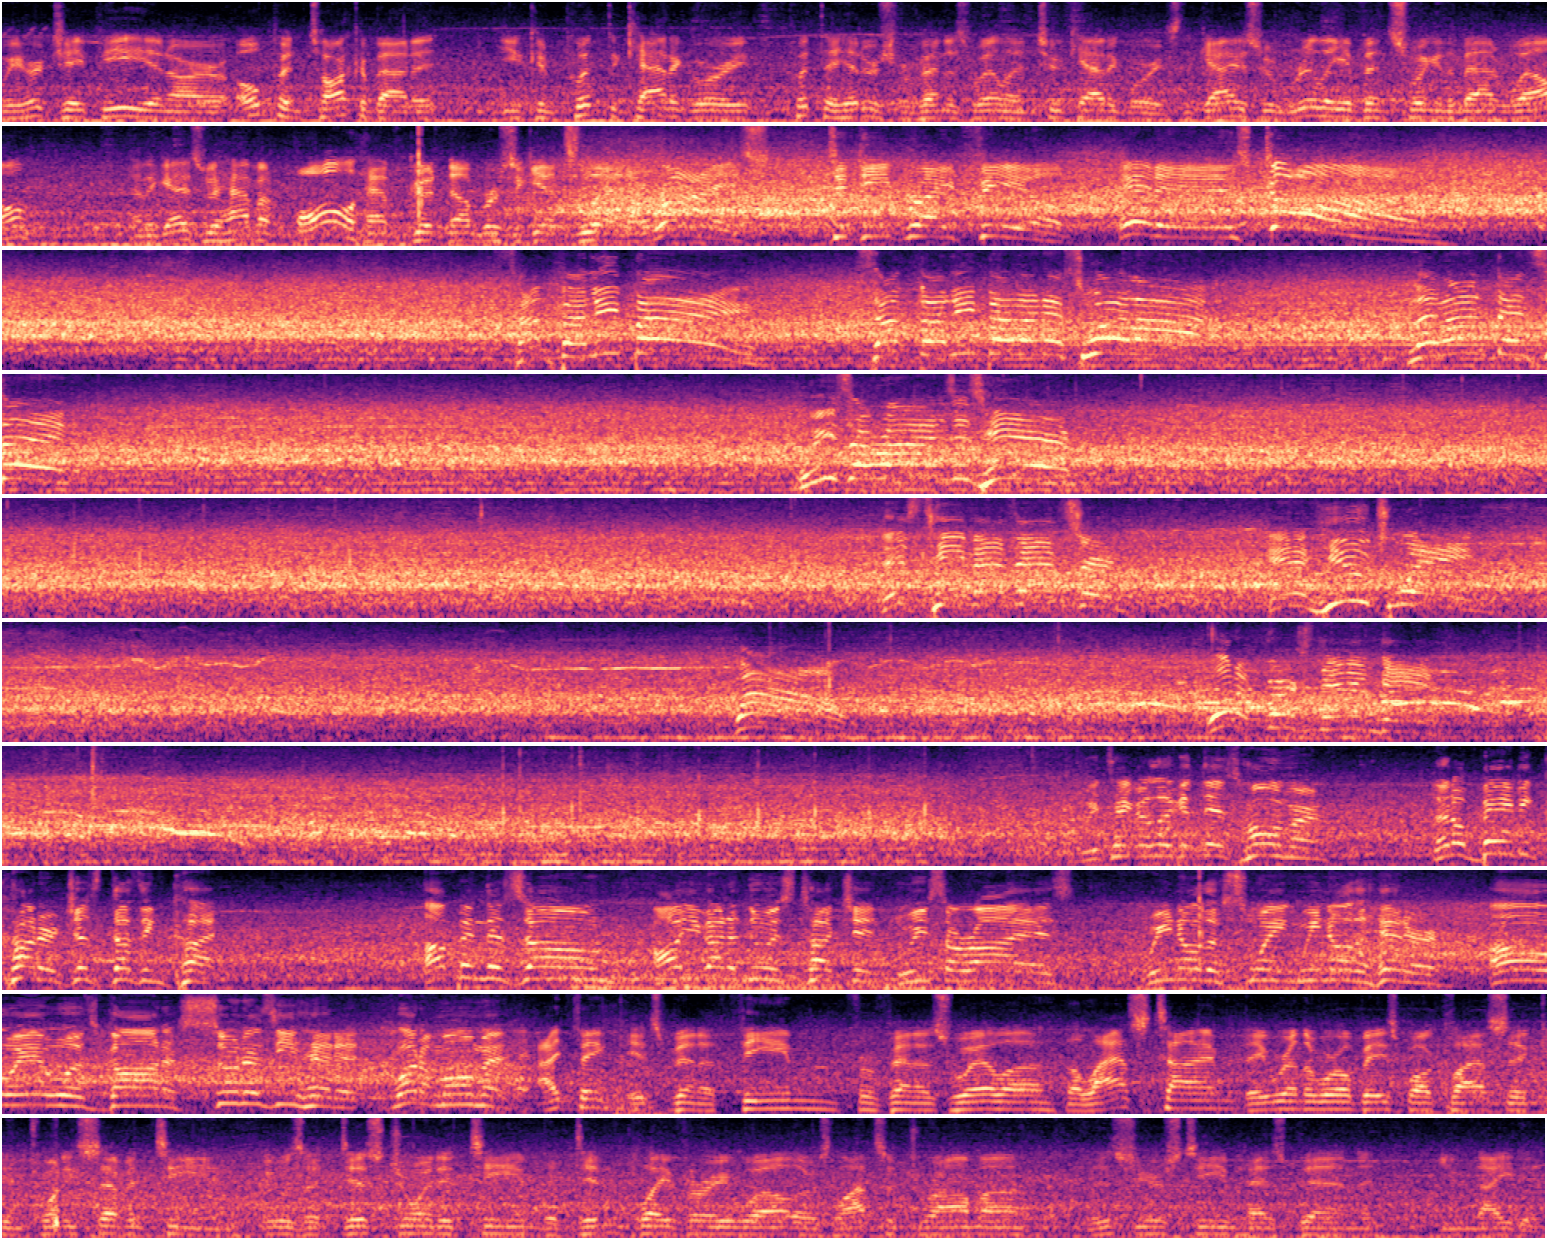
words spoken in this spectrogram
We heard JP in our open talk about it. You can put the category, put the hitters for Venezuela in two categories. The guys who really have been swinging the bat well, and the guys who haven't all have good numbers against Lynn. Arraez to deep right field. It is gone. San Felipe. San Felipe, Venezuela. Levántense. Luis Arraez is here. This team has answered in a huge way. Wow. What a first inning, Dan. We take a look at this homer. Little baby cutter just doesn't cut. Up in the zone, all you got to do is touch it. Luis Arraez, we know the swing, we know the hitter. Oh, it was gone as soon as he hit it. What a moment. I think it's been a theme for Venezuela. The last time they were in the World Baseball Classic in 2017, it was a disjointed team that didn't play very well. There was lots of drama. This year's team has been united.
